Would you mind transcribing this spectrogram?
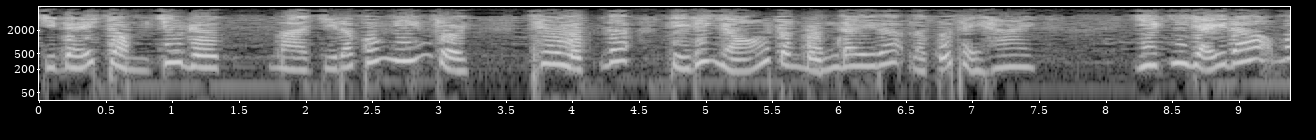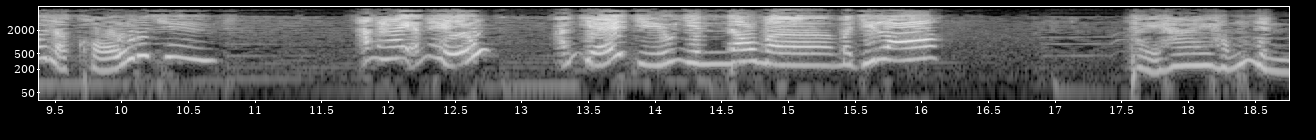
Chị để chồng chưa được, mà chị đã có nghiến rồi. Theo luật đó, thì đứa nhỏ trong bụng đây đó là của thầy hai. Việc như vậy đó mới là khổ đó chứ. Anh hai ảnh hiểu, ảnh dễ chịu nhìn đâu mà mà chị lo. Thầy hai không nhìn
